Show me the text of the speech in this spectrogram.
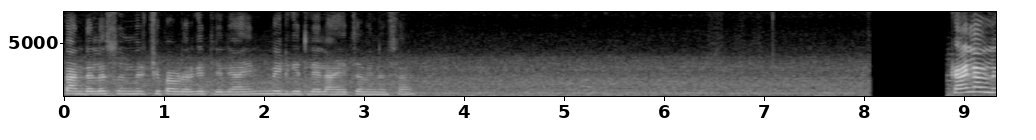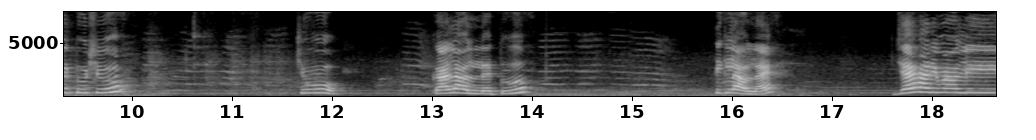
कांदा लसूण मिरची पावडर घेतलेली आहे. मीठ घेतलेलं आहे चवीनुसार. काय लावलं तू शिव? शिव काय लावलंय तू? टिक लावलाय? जय हरी माऊली.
